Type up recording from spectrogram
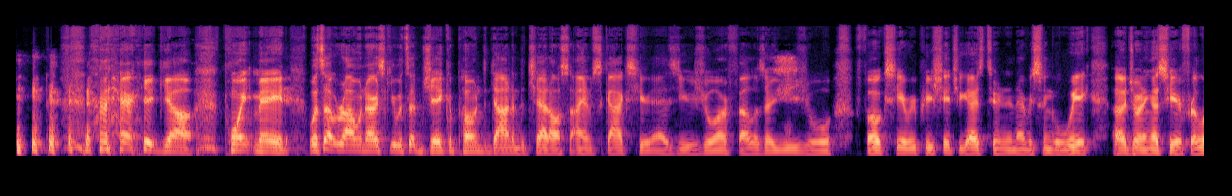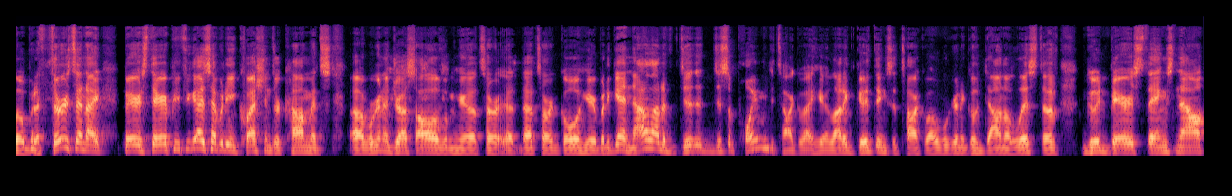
there you go. Point made. What's up, Ron Winarski? What's up, Jacob Capone down in the chat? Also, I am Skox here as usual. Our fellows, our usual folks here. We appreciate you guys tuning in every single week, uh, joining us here for a little bit of Thursday night Bears therapy. If you guys have any questions or comments, uh, we're gonna address all of them here. That's our that, that's our goal here. But again, not a lot of di- disappointment to talk about here. A lot of good things to talk about. We're gonna go down a list of good Bears things. Now,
